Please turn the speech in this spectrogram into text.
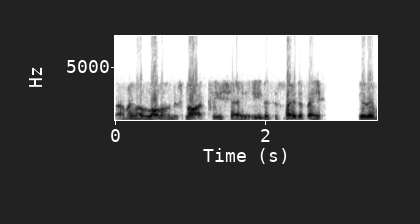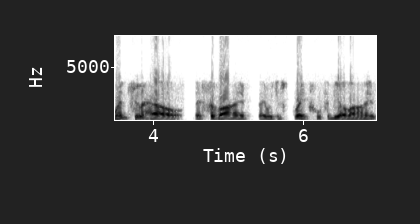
I mean, a lot of them. It's not a cliche either to say that they, you know, they went through hell, they survived, they were just grateful to be alive.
